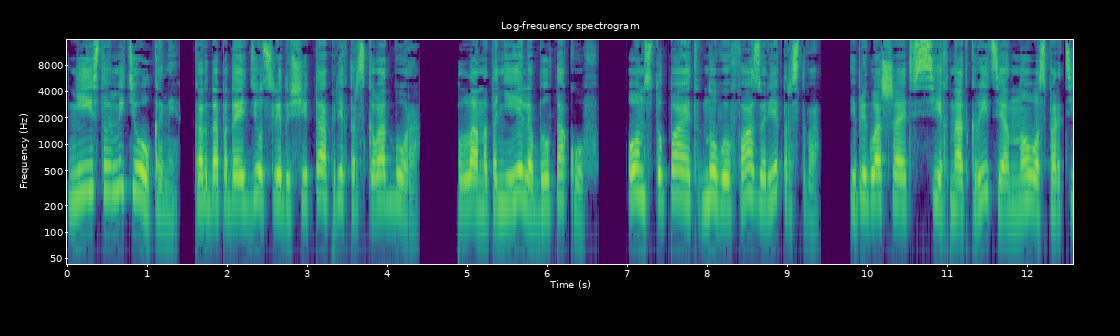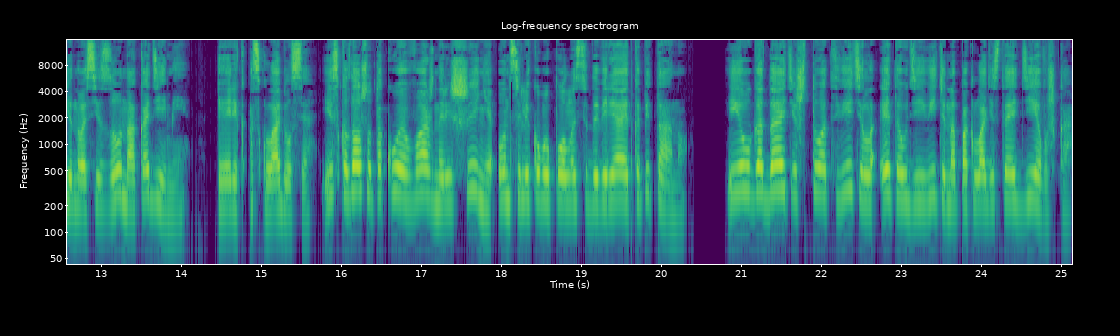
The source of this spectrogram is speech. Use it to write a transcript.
неистовыми телками, когда подойдет следующий этап ректорского отбора. План Натаниэля был таков. Он вступает в новую фазу ректорства и приглашает всех на открытие нового спортивного сезона Академии. Эрик осклабился и сказал, что такое важное решение он целиком и полностью доверяет капитану. И угадайте, что ответила эта удивительно покладистая девушка,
